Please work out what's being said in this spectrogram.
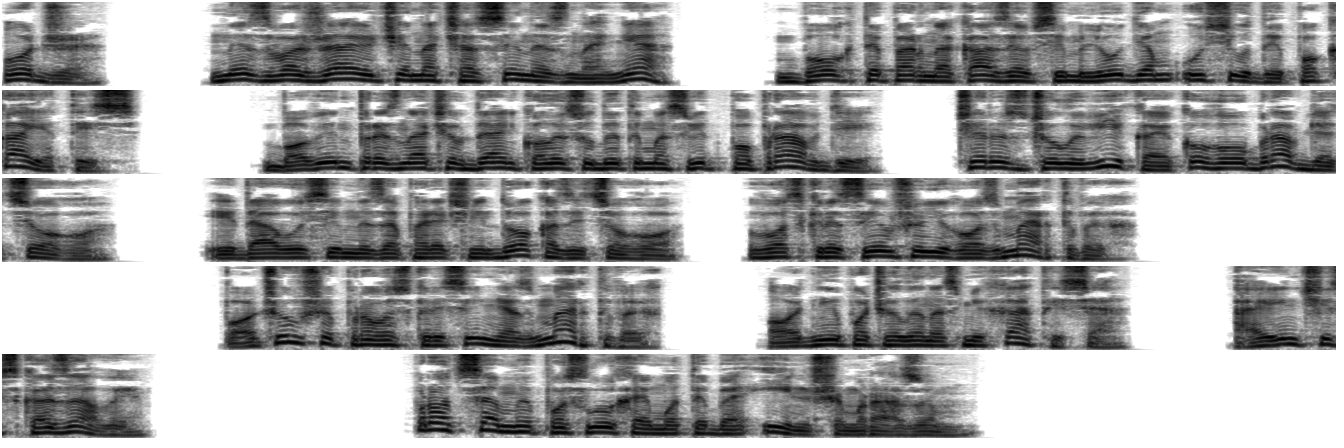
Отже, незважаючи на часи незнання, Бог тепер наказує всім людям усюди покаятись, бо він призначив день, коли судитиме світ по правді, через чоловіка, якого обрав для цього, і дав усім незаперечні докази цього, воскресивши його з мертвих. Почувши про Воскресіння з мертвих, одні почали насміхатися, а інші сказали Про це ми послухаємо тебе іншим разом.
